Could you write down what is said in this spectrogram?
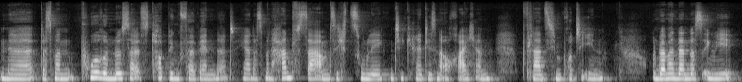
eine, dass man pure Nüsse als Topping verwendet, ja, dass man Hanfsamen sich zulegt, integriert, die sind auch reich an pflanzlichen Proteinen. Und wenn man dann das irgendwie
